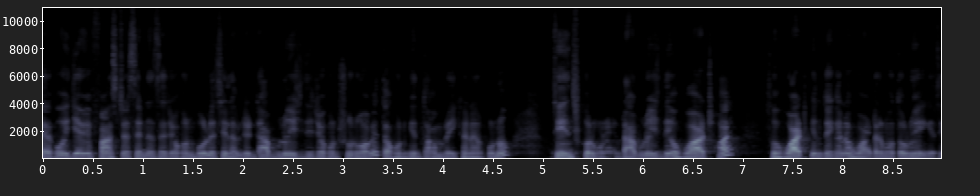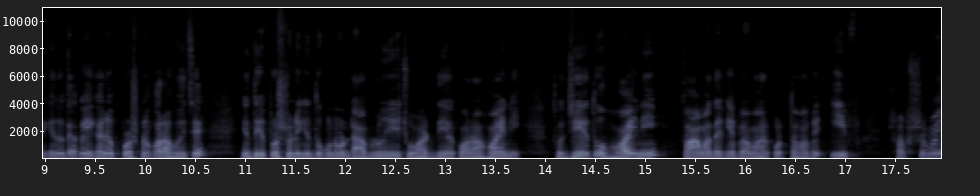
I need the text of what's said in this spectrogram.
দেখো ওই যে আমি ফার্স্টের সেন্টেন্সে যখন বলেছিলাম যে ডাব্লিউএইচ দিয়ে যখন শুরু হবে তখন কিন্তু আমরা এখানে আর কোনো চেঞ্জ করব না। ডাব্লিউএইচ দিয়ে হোয়াট হয়? সো হোয়াট কিন্তু এখানে হোয়াটের মতো রয়ে গেছে। কিন্তু দেখো এখানে প্রশ্ন করা হয়েছে, কিন্তু এই প্রশ্নটি কিন্তু কোনো ডাব্লিউএইচ ওয়ার্ড দিয়ে করা হয়নি। সো যেহেতু হয়নি তো আমাদেরকে ব্যবহার করতে হবে ইফ সবসময়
